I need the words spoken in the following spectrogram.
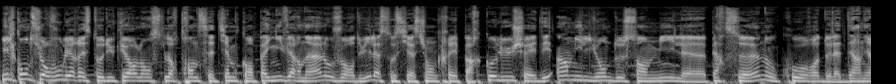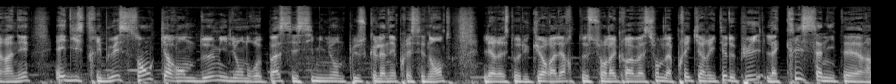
Il compte sur vous les Restos du Cœur lancent leur 37e campagne hivernale. Aujourd'hui, l'association créée par Coluche a aidé 1 200 000 personnes au cours de la dernière année et distribué 142 millions de repas. C'est 6 millions de plus que l'année précédente. Les Restos du Cœur alertent sur l'aggravation de la précarité depuis la crise sanitaire.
